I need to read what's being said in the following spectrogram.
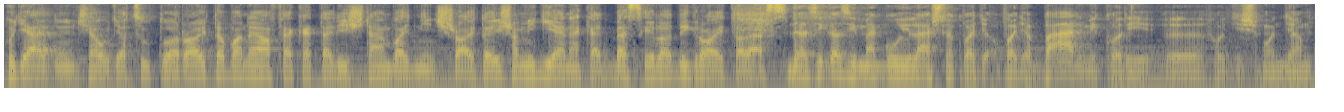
hogy eldöntse, hogy a cutor rajta van-e a fekete listán, vagy nincs rajta, és amíg ilyeneket beszél, addig rajta lesz. De az igazi megújulásnak, vagy, vagy a bármikori, hogy is mondjam,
